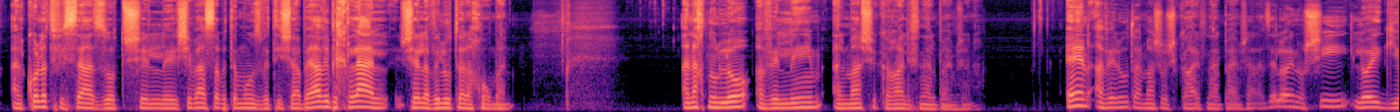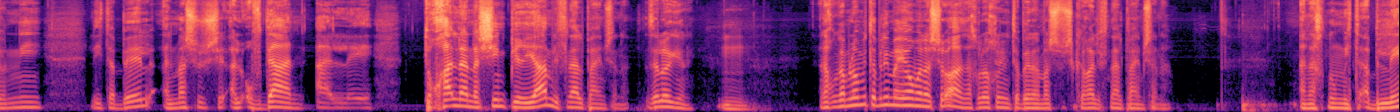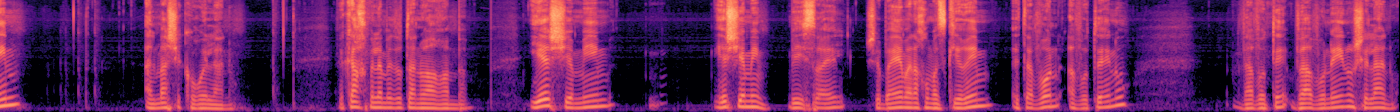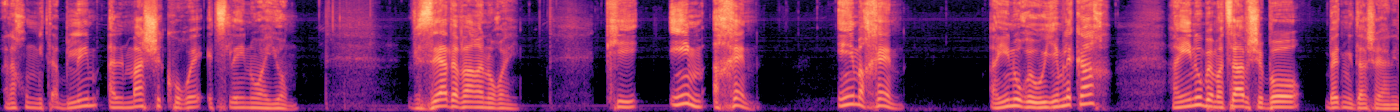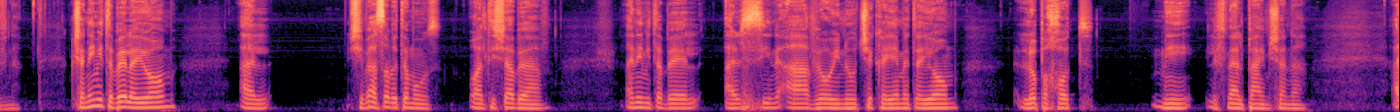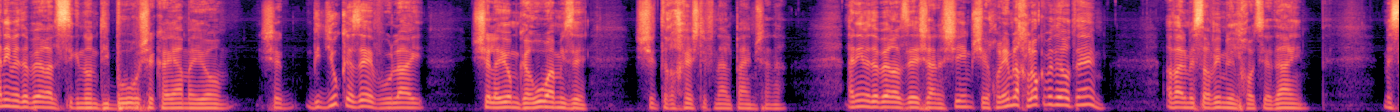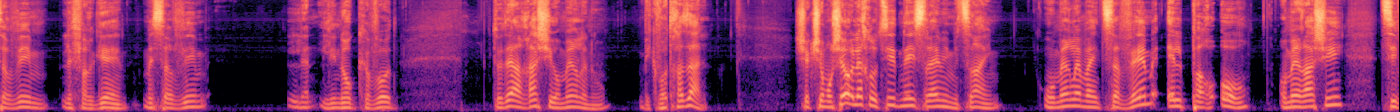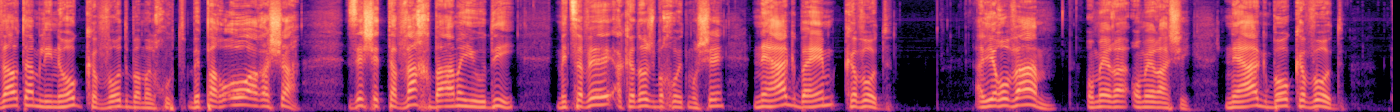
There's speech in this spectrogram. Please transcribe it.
על כל התפיסה הזאת של אה, 17 בתמוז ותשעה באב, ובכלל של אבלות על החורבן. אנחנו לא אבלים על מה שקרה לפני אלפיים שנה. אין אבלות על משהו שקרה לפני אלפיים שנה. זה לא אנושי, לא הגיוני להתאבל על משהו, ש... על אובדן, על uh, תאכלנה נשים פריים לפני אלפיים שנה. זה לא הגיוני. אנחנו גם לא מתאבלים היום על השואה, אז אנחנו לא יכולים להתאבל על משהו שקרה לפני אלפיים שנה. אנחנו מתאבלים על מה שקורה לנו. וכך מלמד אותנו הרמב"ם. יש ימים, יש ימים בישראל שבהם אנחנו מזכירים את עוון אבותינו ועווננו שלנו. אנחנו מתאבלים על מה שקורה אצלנו היום. וזה הדבר הנוראי. כי אם אכן, אם אכן היינו ראויים לכך, היינו במצב שבו בית מקדש היה נבנה. כשאני מתאבל היום על 17 בתמוז או על תשעה באב, אני מתאבל על שנאה ועוינות שקיימת היום לא פחות מלפני אלפיים שנה. אני מדבר על סגנון דיבור שקיים היום, שבדיוק כזה, ואולי של היום גרוע מזה, שהתרחש לפני אלפיים שנה. אני מדבר על זה שאנשים שיכולים לחלוק בדעותיהם, אבל מסרבים ללחוץ ידיים, מסרבים לפרגן, מסרבים לנהוג כבוד. אתה יודע, רש"י אומר לנו, בעקבות חז"ל, שכשמשה הולך להוציא את בני ישראל ממצרים, הוא אומר להם, ויצווים אל פרעה, אומר רש"י, ציווה אותם לנהוג כבוד במלכות. בפרעה הרשע, זה שטבח בעם היהודי, מצווה הקדוש ברוך הוא את משה, נהג בהם כבוד. על ירובעם, אומר, אומר רש"י, נהג בו כבוד.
